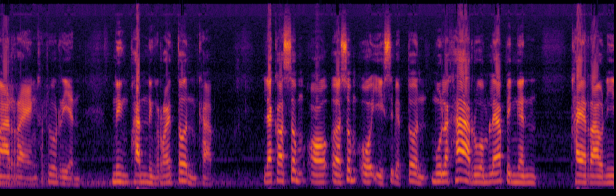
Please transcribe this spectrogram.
มาแรงครับทุเรียน1,100ต้นครับ แล้วก็ส้มโอเออส้มโออีก 11 ต้น มูลค่ารวมแล้วเป็นเงินไทยเรานี่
